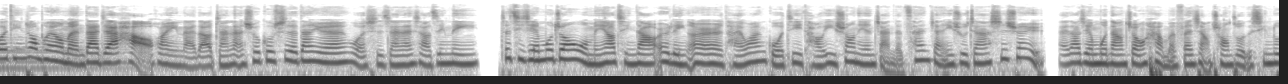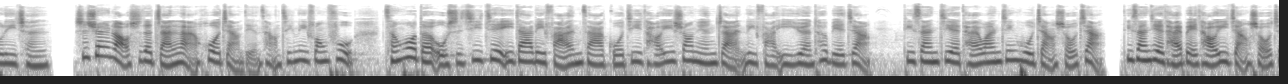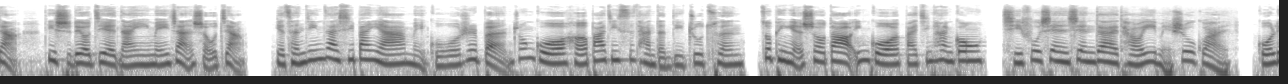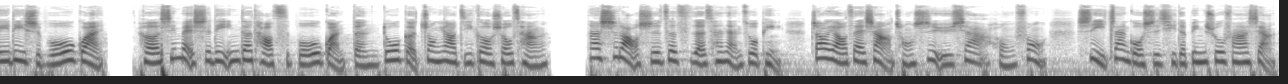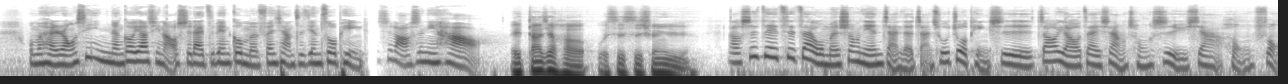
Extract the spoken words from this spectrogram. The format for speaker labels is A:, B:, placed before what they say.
A: 各位听众朋友们，大家好，欢迎来到展览说故事的单元，我是展览小精灵。这期节目中，我们邀请到二零二二台湾国际陶艺双年展的参展艺术家施轩宇来到节目当中，和我们分享创作的心路历程。施轩宇老师的展览获奖典藏经历丰富，曾获得五十七届意大利法恩杂国际陶艺双年展立法艺院特别奖。第三届台湾金虎奖首奖，第三届台北陶艺奖首奖，第十六届南移美展首奖，也曾经在西班牙、美国、日本、中国和巴基斯坦等地驻村，作品也受到英国白金汉宫、岐阜县现代陶艺美术馆、国立历史博物馆和新北市立莺歌陶瓷博物馆等多个重要机构收藏。那施老师这次的参展作品《招摇在上，从事余下红凤》是以战国时期的兵书发想。我们很荣幸能够邀请老师来这边跟我们分享这件作品。施老师你好，
B: 哎，大家好，我是施轩宇。
A: 老师这一次在我们双年展的展出作品是《招摇在上，从事余下红凤》。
